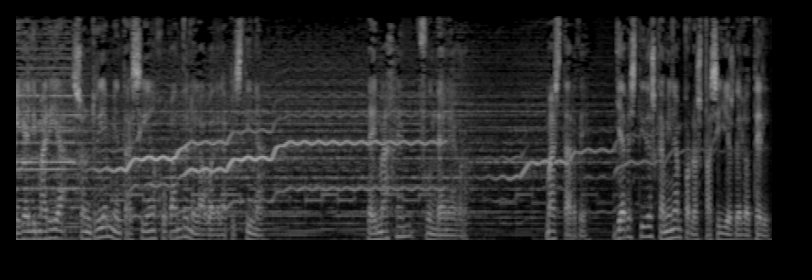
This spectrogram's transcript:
Miguel y María sonríen mientras siguen jugando en el agua de la piscina. La imagen funde negro. Más tarde, ya vestidos caminan por los pasillos del hotel.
